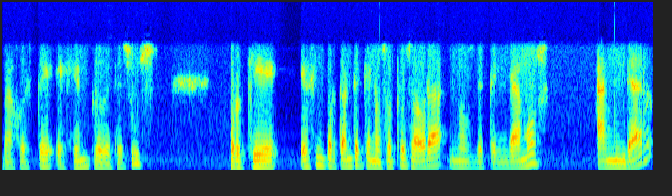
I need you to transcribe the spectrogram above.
bajo este ejemplo de Jesús, porque es importante que nosotros ahora nos detengamos a mirar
